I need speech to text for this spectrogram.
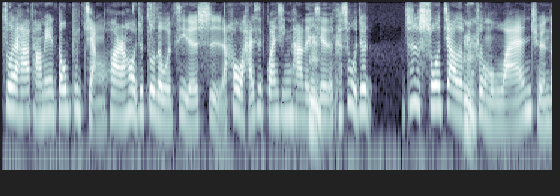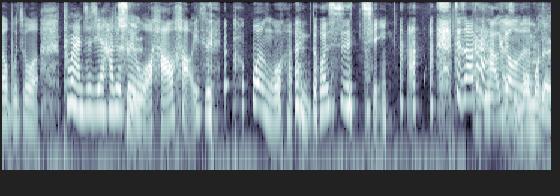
坐在他旁边都不讲话，然后我就做着我自己的事，然后我还是关心他的一些，嗯可是我就就是说教的部分我完全都不做。突然之间，他就对我好好，一直 问我很多事情，这招太好用了。默默的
